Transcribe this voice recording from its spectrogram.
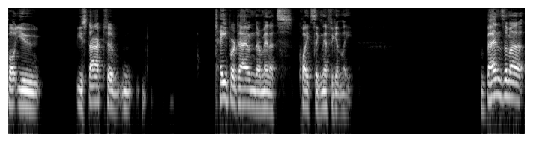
but you you start to taper down their minutes quite significantly. Benzema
